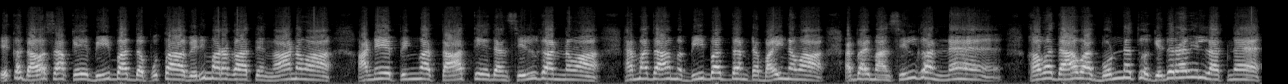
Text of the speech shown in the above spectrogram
එක දවසක් ඒ බීබද්ද පුතා වෙරිමරගාතෙන් ආනවා. අනේ පින්වත් තාත්තේ දැන් සිල් ගන්නවා. හැමදාම බීබද්දන්ට බයිනවා. හැබැයි මං සිල් ගන්නෑ. කවදාවත් බොන්න නැතුව ගෙදර ඇවිල්ලත් නෑ.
